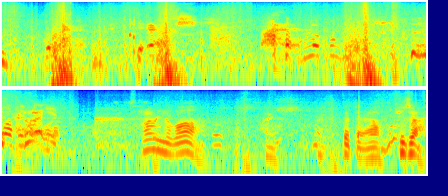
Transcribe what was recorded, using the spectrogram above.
래 사람 있나 봐. 아이씨, 됐다, 야, 튀자.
